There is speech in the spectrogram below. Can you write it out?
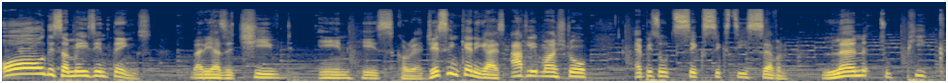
all these amazing things that he has achieved in his career. Jason Kenny, guys, Athlete Maestro, episode 667. Learn to peak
